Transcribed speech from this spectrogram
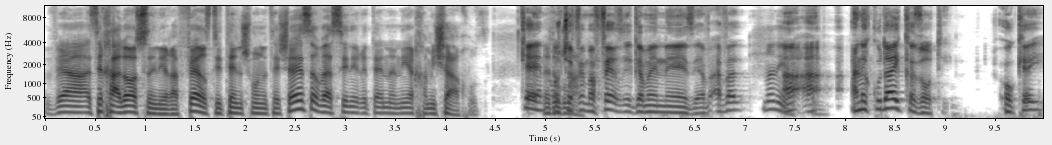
וה... סליחה, לא ה senior, ה first ייתן 8, 9, 10, וה senior ייתן נניח 5 אחוז. כן, לדוגמה. עוד שלפעמים הפרסט גם אין אה, זה, אבל-. נניח. ה- ה- הנקודה היא כזאת, אוקיי?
